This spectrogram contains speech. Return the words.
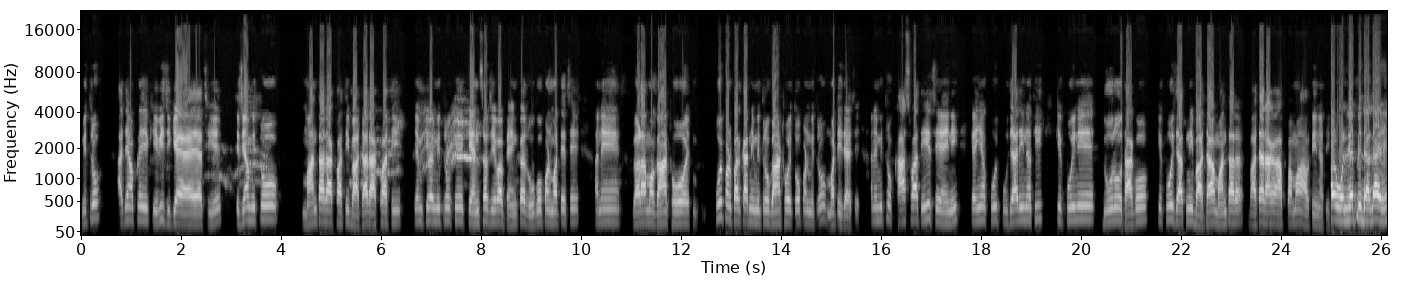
મિત્રો, આજે આપણે એક એવી જગ્યાએ આવ્યા છીએ કે જ્યાં મિત્રો માનતા રાખવાથી, બાધા રાખવાથી એમ કહેવાય મિત્રો કે કેન્સર જેવા ભયંકર રોગો પણ મટે છે અને ગળામાં ગાંઠ હોય, કોઈ પણ પ્રકારની મિત્રો ગાંઠ હોય તો પણ મિત્રો મટી જાય છે. અને મિત્રો, ખાસ વાત એ છે અહીંની કે અહીંયા કોઈ પૂજારી નથી કે કોઈને દોરો ધાગો કે કોઈ જાતની બાધા માનતા, બાધા આપવામાં આવતી નથી. વલ્લભી દાદાએ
